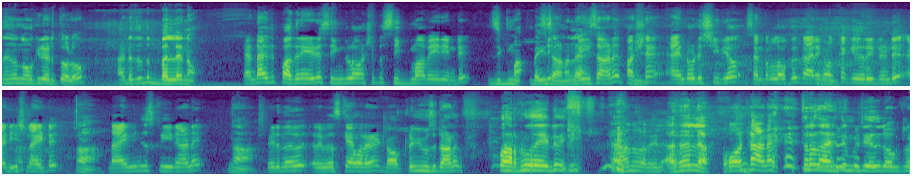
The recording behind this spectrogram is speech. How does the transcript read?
നിങ്ങൾ നോക്കിയിട്ട് എടുത്തോളൂ. അടുത്തത് ബെല്ലനോ രണ്ടായിരത്തി പതിനേഴ് single ownership Sigma variant Sigma base ആണ് ബേസ് ആണ്. പക്ഷേ ആൻഡ്രോയിഡ് സ്റ്റീരിയോ സെൻട്രൽ ലോക്ക് കാര്യങ്ങളൊക്കെ കയറിയിട്ടുണ്ട് അഡീഷണൽ ആയിട്ട്. നയൻ ഇഞ്ച് സ്ക്രീനാണ് ആ വരുന്നത് റിവേഴ്സ് ക്യാമറയാണ് ഡോക്ടർ യൂസ്ഡ് ആണ്. പറഞ്ഞു ഇനി. പറയില്ല. അതല്ല. ഓണ്ടാണ് ഇത്ര താരത്തിൽ ചെയ്ത് ഡോക്ടർ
